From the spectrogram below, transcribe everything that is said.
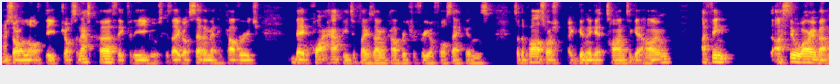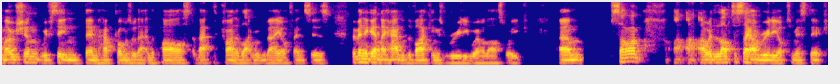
You saw a lot of deep drops, and that's perfect for the Eagles because they've got seven men in coverage they're quite happy to play zone coverage for three or four seconds. So the pass rush are going to get time to get home. I think I still worry about motion. We've seen them have problems with that in the past, about kind of like McVay offenses. But then again, they handled the Vikings really well last week. Um, so I'm, I, I, would love to say I'm really optimistic.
